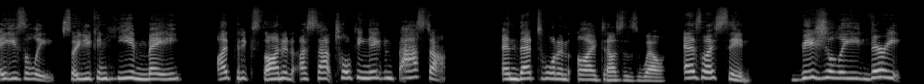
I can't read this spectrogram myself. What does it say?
easily. So you can hear me. I get excited. I start talking even faster. And that's what an eye does as well. As I said, visually very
